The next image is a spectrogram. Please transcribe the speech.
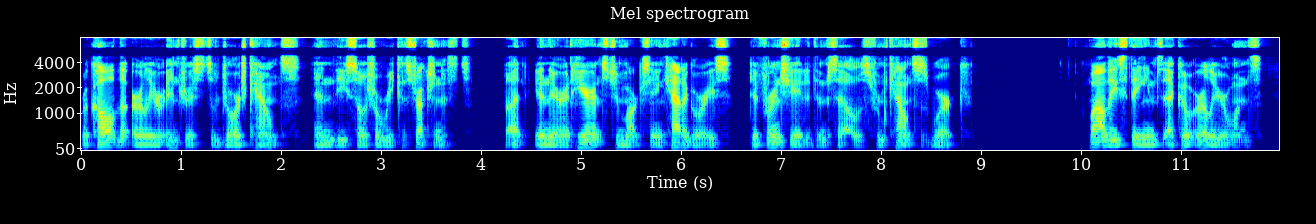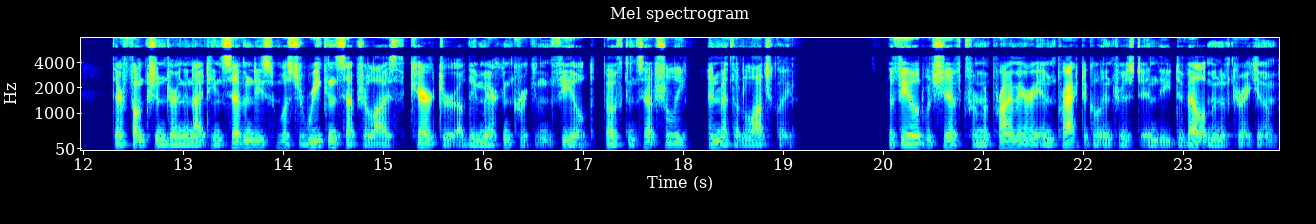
recalled the earlier interests of George Counts and the social reconstructionists but in their adherence to Marxian categories, differentiated themselves from Counts's work. While these themes echo earlier ones, their function during the 1970s was to reconceptualize the character of the American curriculum field, both conceptually and methodologically. The field would shift from a primary and practical interest in the development of curriculum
